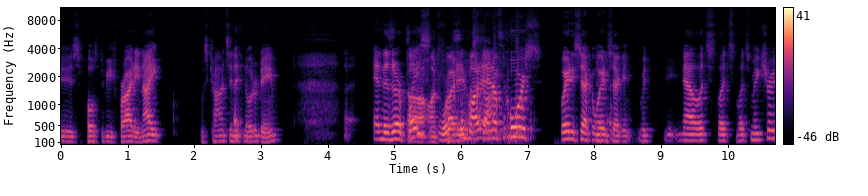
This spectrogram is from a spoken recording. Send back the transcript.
is supposed to be Friday night, Wisconsin at Notre Dame. And is there a place uh, on Friday? And of course, wait a second, wait a second. But now let's let's let's make sure.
